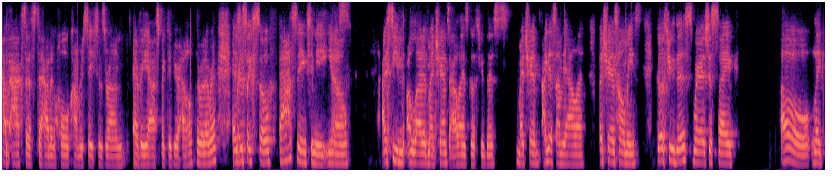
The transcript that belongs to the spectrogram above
have access to having whole conversations around every aspect of your health or whatever. And right. it's just like so fascinating to me, you yes. know. I've seen a lot of my trans allies go through this. My trans, I guess I'm the ally. My trans homies go through this where it's just like, oh, like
